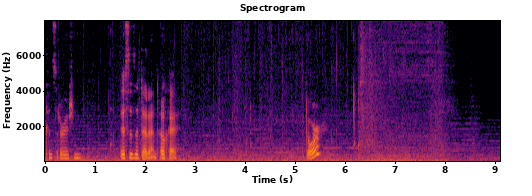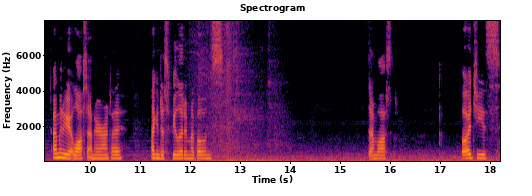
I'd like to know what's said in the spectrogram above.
consideration. This is a dead end. Okay. Door? I'm gonna get lost down here, aren't I? I can just feel it in my bones. I'm lost. Oh jeez.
